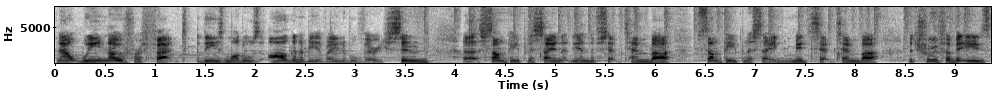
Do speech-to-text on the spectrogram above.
Now, we know for a fact these models are going to be available very soon. Uh, some people are saying at the end of September, some people are saying mid-September. The truth of it is,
